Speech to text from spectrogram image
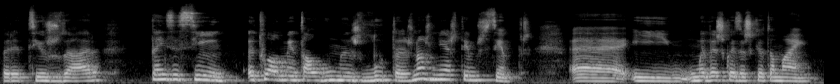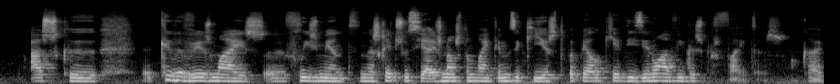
para te ajudar. Tens assim, atualmente, algumas lutas, nós mulheres temos sempre. Uh, e uma das coisas que eu também acho que cada vez mais, felizmente, nas redes sociais, nós também temos aqui este papel que é dizer não há vidas perfeitas. Okay?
